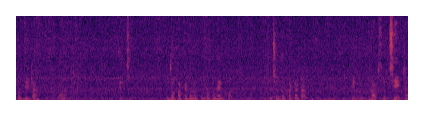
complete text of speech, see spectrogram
প্রতিটা। দোপাট্টাগুলো কিন্তু অনেক ভালো এটা হচ্ছে দোপাট্টাটা এবং টপস হচ্ছে এটা।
